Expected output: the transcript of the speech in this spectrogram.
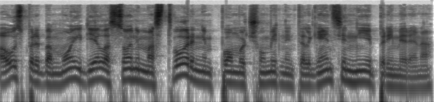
a usporedba mojih dijela s onima stvorenim pomoću umjetne inteligencije nije primjerena.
